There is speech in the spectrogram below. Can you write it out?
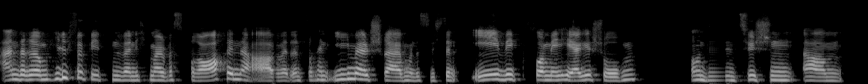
andere um Hilfe bitten, wenn ich mal was brauche in der Arbeit, einfach ein E-Mail schreiben und das ist dann ewig vor mir hergeschoben und inzwischen ähm,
